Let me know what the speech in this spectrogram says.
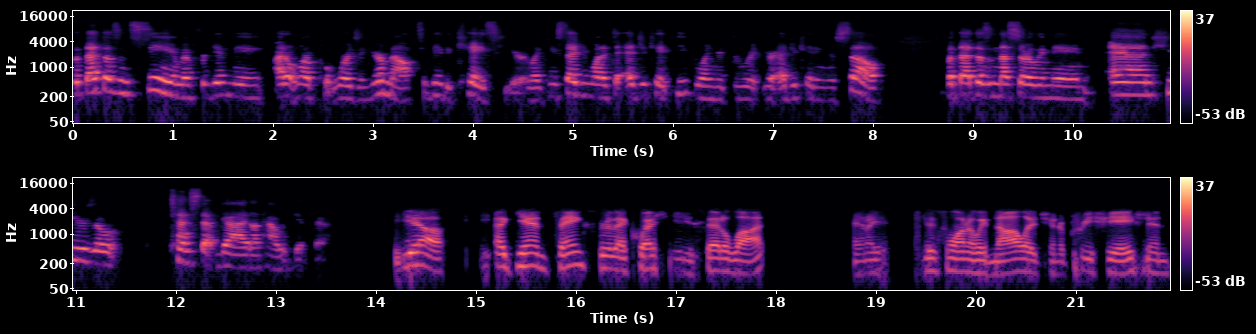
but that doesn't seem, and forgive me, I don't want to put words in your mouth to be the case here. Like you said, you wanted to educate people, and you're through it, you're educating yourself. But that doesn't necessarily mean, and here's a 10 step guide on how we get there. Yeah, again, thanks for that question. You said a lot. And I just want to acknowledge an appreciation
